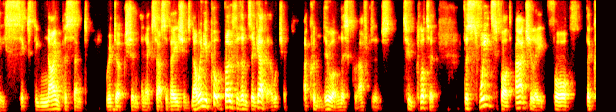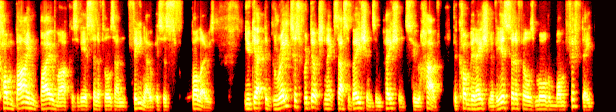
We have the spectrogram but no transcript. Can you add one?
a 69% reduction in exacerbations. Now, when you put both of them together, which I couldn't do on this graph because it's too cluttered, the sweet spot actually for the combined biomarkers of eosinophils and FeNO is as follows. You get the greatest reduction in exacerbations in patients who have the combination of eosinophils more than 150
